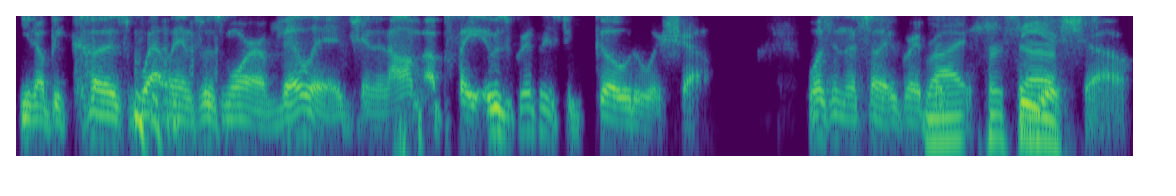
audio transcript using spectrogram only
you know, because Wetlands was more a village and an, um, a place. It was a great place to go to a show. wasn't necessarily a great place right, to see sure. a show.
